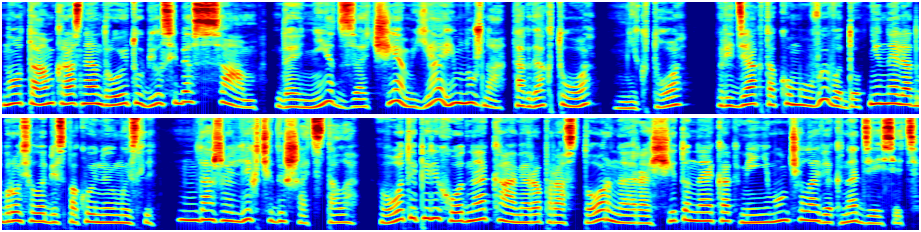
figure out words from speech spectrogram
Но там красный андроид убил себя сам. Да нет, зачем? Я им нужна. Тогда кто? Никто. Придя к такому выводу, Нинель отбросила беспокойную мысль. Даже легче дышать стало. Вот и переходная камера, просторная, рассчитанная как минимум человек на десять.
